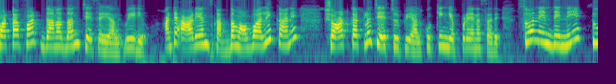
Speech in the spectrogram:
ఫటాఫట్ దనదన్ చేసేయాలి వీడియో. అంటే ఆడియన్స్కి అర్థం అవ్వాలి కానీ షార్ట్ కట్లో చేసి చూపించాలి కుకింగ్ ఎప్పుడైనా సరే. సో నేను దీన్ని టూ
